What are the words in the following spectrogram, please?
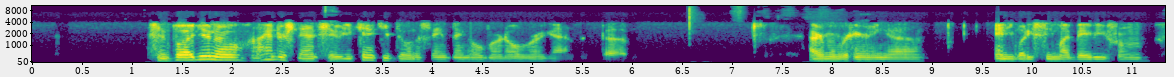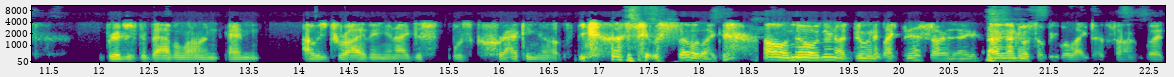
and but you know, I understand too. You can't keep doing the same thing over and over again. But, uh, I remember hearing uh, "Anybody See My Baby" from Bridges to Babylon, and I was driving and I just was cracking up because it was so like, oh no, they're not doing it like this, are they? I, I know some people like that song, but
